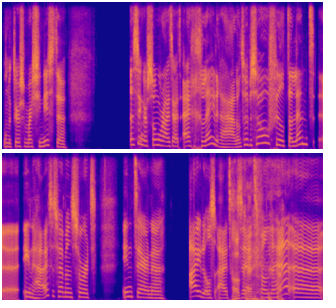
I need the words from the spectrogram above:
conducteurs en machinisten een singer-songwriter uit eigen gelederen halen. Want we hebben zoveel talent eh, in huis. Dus we hebben een soort interne idols uitgezet. Van, hè, eh,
